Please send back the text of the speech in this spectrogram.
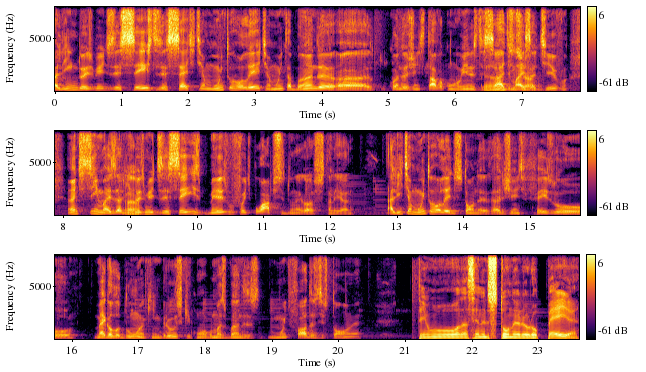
Ali em 2016, 2017 tinha muito rolê, tinha muita banda. Uh, quando a gente estava com Ruínas de é, Sade mais já. ativo. Antes sim, mas ali é. em 2016 mesmo foi tipo o ápice do negócio, tá ligado? Ali tinha muito rolê de stoner. A gente fez o Megalodon aqui em Brusque com algumas bandas muito fodas de stoner. Tem o a cena de stoner europeia,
